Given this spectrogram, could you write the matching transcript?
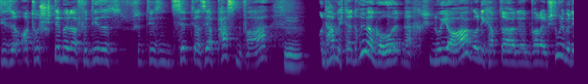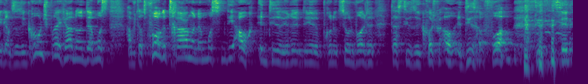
diese Otto-Stimme da für, dieses, für diesen Sid ja sehr passend war mhm. und haben mich dann rübergeholt nach New York und ich habe da war da im Studio mit den ganzen Synchronsprechern und da muss habe ich das vorgetragen und dann mussten die auch in diese die Produktion wollte, dass die Synchronsprecher auch in dieser Form die Sid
